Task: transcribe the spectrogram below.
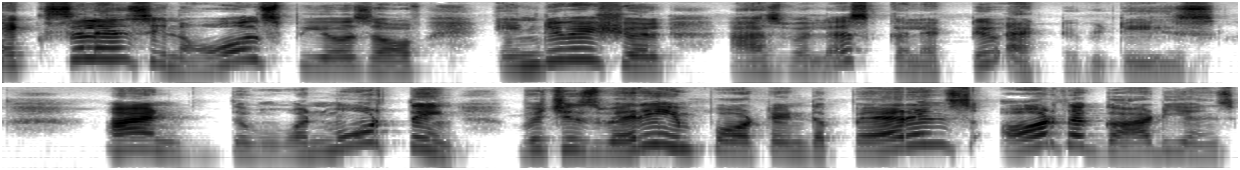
excellence in all spheres of individual as well as collective activities. And the one more thing which is very important the parents or the guardians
